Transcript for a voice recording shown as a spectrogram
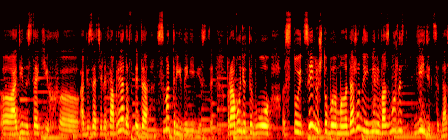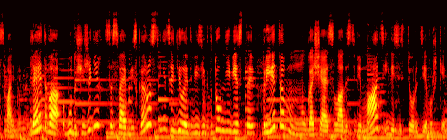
э, один из таких э, обязательных обрядов – это смотрины невесты. Проводят его с той целью, чтобы молодожены имели возможность видеться до свадьбы. Для этого будущий жених со своей близкой родственницей делает визит в дом невесты, при этом угощает сладостями мать или сестер девушки.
